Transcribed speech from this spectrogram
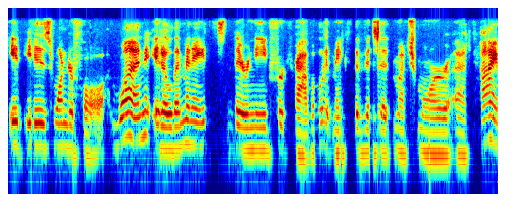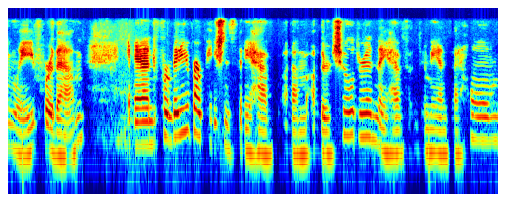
it is wonderful. One, it eliminates their need for travel. It makes the visit much more uh, timely for them. And for many of our patients, they have um, other children, they have demands at home.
